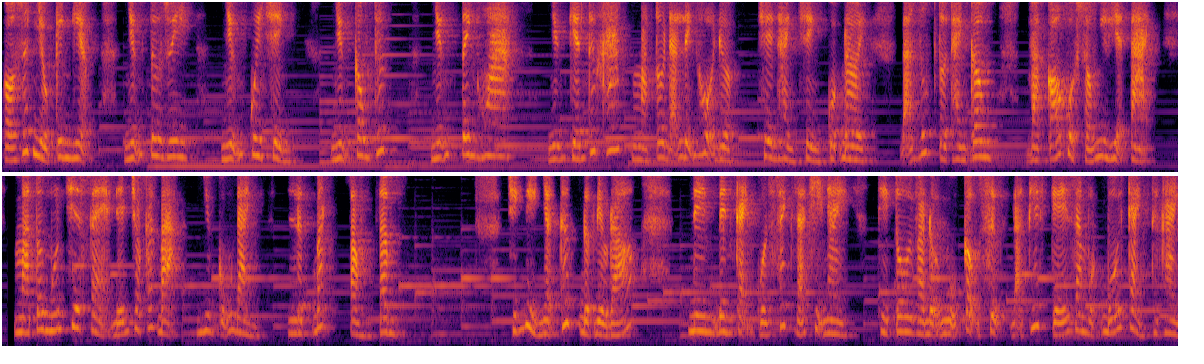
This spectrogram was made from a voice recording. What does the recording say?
có rất nhiều kinh nghiệm, những tư duy, những quy trình, những công thức, những tinh hoa những kiến thức khác mà tôi đã lĩnh hội được trên hành trình cuộc đời đã giúp tôi thành công và có cuộc sống như hiện tại mà tôi muốn chia sẻ đến cho các bạn nhưng cũng đành lực bất tòng tâm. Chính vì nhận thức được điều đó nên bên cạnh cuốn sách giá trị này thì tôi và đội ngũ cộng sự đã thiết kế ra một bối cảnh thực hành.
